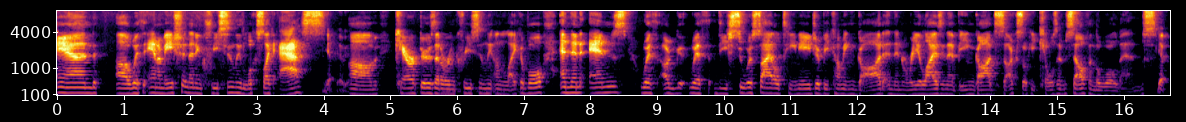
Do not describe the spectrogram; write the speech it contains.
and uh, with animation that increasingly looks like ass. Yep, yep, yep. Um, characters that are increasingly unlikable, and then ends with a, with the suicidal teenager becoming God, and then realizing that being God sucks, so he kills himself, and the world ends. Yep.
